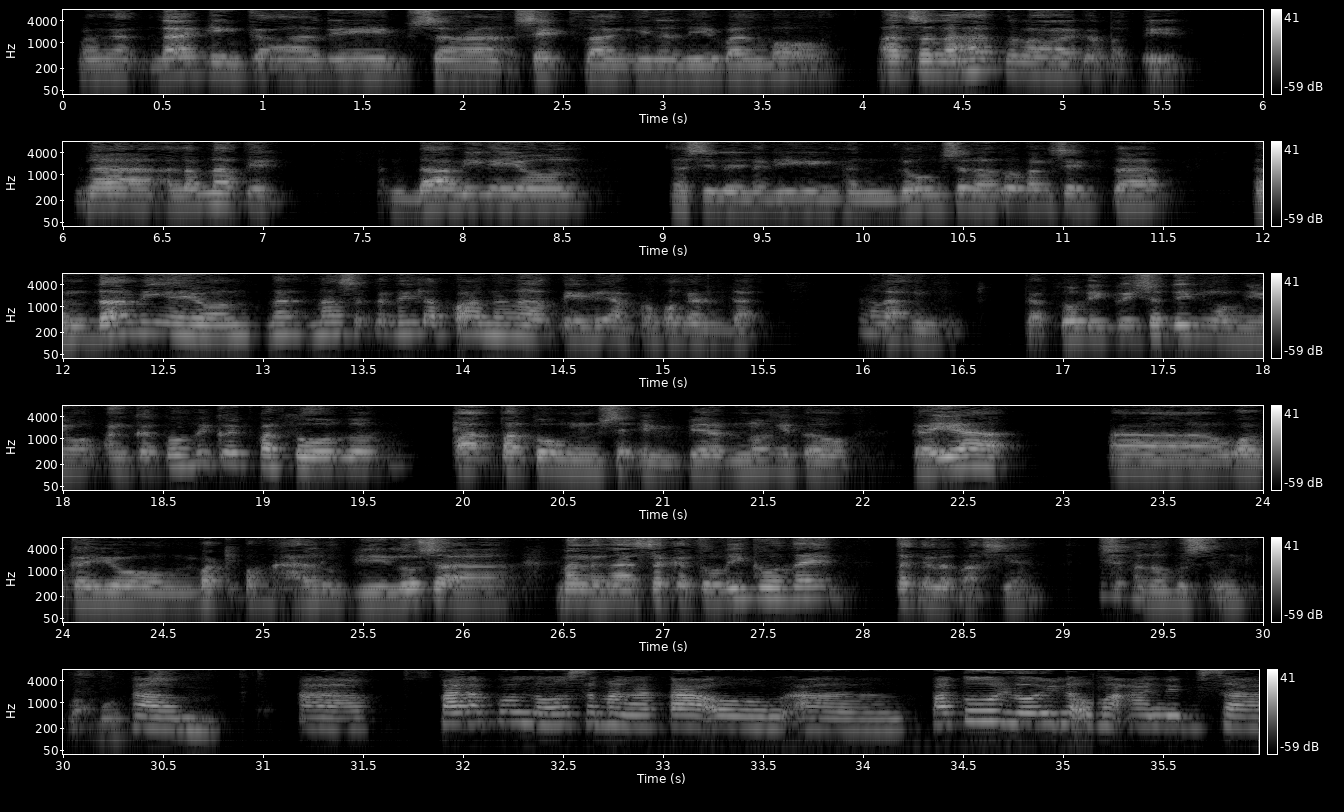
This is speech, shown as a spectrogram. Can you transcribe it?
mga naging kaalib sa sektang inaniban mo at sa lahat ng mga kapatid na alam natin, ang dami ngayon na sila nagiging handong sa naturang sekta, ang dami ngayon na nasa kanila pa na natin ang propaganda ng katoliko sa demonyo. Ang katoliko ay patulo, pa, patung sa impyerno ito. Kaya ah huwag kayong makipaghalugilo sa mga nasa katoliko dahil tagalabas yan. So, anong gusto mong ipabot? Um, ah, para po no, sa mga taong ah, patuloy na umaanib sa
